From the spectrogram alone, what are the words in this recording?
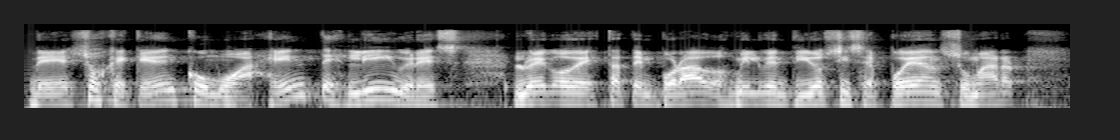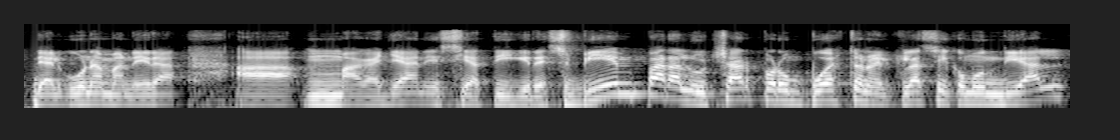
de esos que queden como agentes libres luego de esta temporada 2022 y se puedan sumar de alguna manera a Magallanes y a Tigres. Bien para luchar por un puesto en el Clásico Mundial,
